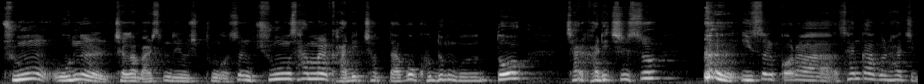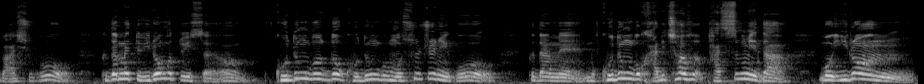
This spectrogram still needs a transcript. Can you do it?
중 오늘 제가 말씀드리고 싶은 것은 중3을 가르쳤다고 고등부도 잘 가르칠 수 있을 거라 생각을 하지 마시고 그 다음에 또 이런 것도 있어요. 고등부도 고등부 뭐 수준이고 그 다음에 뭐 고등부 가르쳐 봤습니다. 뭐 이런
